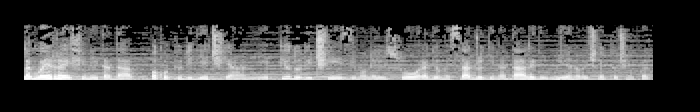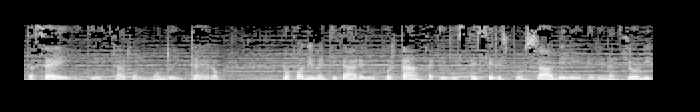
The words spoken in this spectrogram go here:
La guerra è finita da poco più di dieci anni e Pio XII, nel suo radiomessaggio di Natale del 1956, indirizzato al mondo intero, non può dimenticare l'importanza che gli stessi responsabili delle nazioni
